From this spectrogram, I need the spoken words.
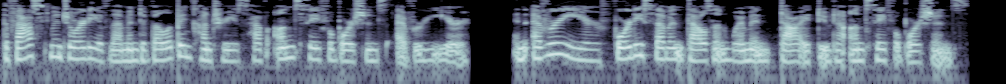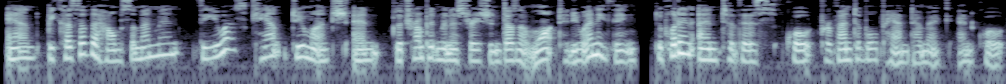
the vast majority of them in developing countries, have unsafe abortions every year. And every year, 47,000 women die due to unsafe abortions. And because of the Helms Amendment, the US can't do much and the Trump administration doesn't want to do anything to put an end to this, quote, preventable pandemic, end quote.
